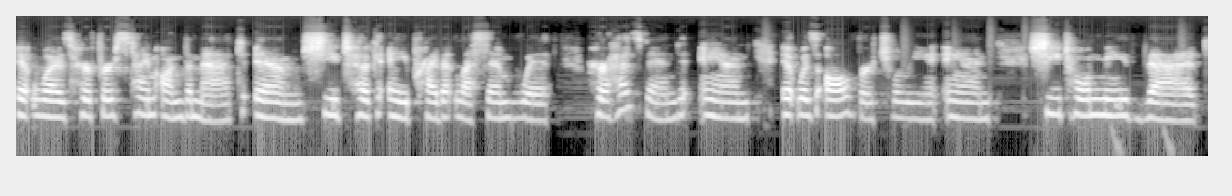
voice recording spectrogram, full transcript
it was her first time on the mat. Um, she took a private lesson with her husband, and it was all virtually. And she told me that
